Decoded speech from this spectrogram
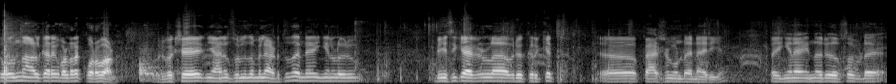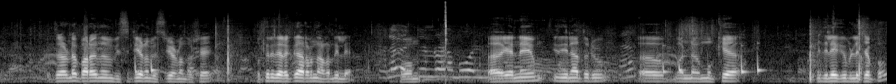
തോന്നുന്ന ആൾക്കാരൊക്കെ വളരെ കുറവാണ്. ഒരുപക്ഷേ ഞാനും സുനിൽ തമ്മിൽ അടുത്ത് തന്നെ ഇങ്ങനെയുള്ളൊരു ബേസിക് ആയിട്ടുള്ള ഒരു ക്രിക്കറ്റ് പാഷൻ കൊണ്ട് തന്നെ ആയിരിക്കും. അപ്പോൾ ഇങ്ങനെ ഇന്നൊരു ദിവസം ഇവിടെ ഇത്രണ്ട് പറയുന്നത് വിസിറ്റ് ചെയ്യണം വിസിറ്റ് ചെയ്യണം. പക്ഷേ ഒത്തിരി തിരക്ക് കാരണം നടന്നില്ല. അപ്പം എന്നെയും ഇതിനകത്തൊരു പിന്നെ മുഖ്യ ഇതിലേക്ക് വിളിച്ചപ്പോൾ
